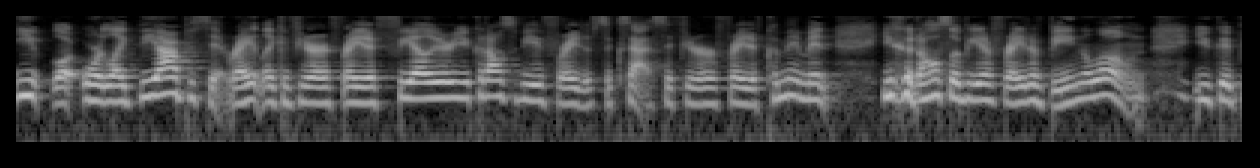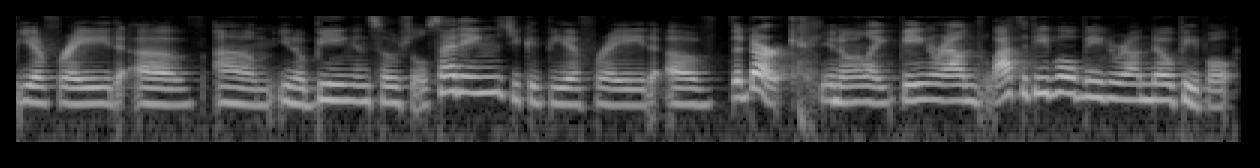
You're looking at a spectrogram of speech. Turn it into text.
or like the opposite, right? Like if you're afraid of failure, you could also be afraid of success. If you're afraid of commitment, you could also be afraid of being alone. You could be afraid of, um, you know, being in social settings. You could be afraid of the dark, you know, like being around lots of people, being around no people.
